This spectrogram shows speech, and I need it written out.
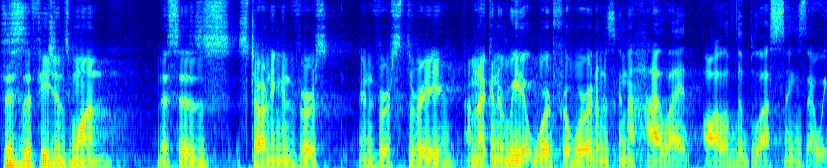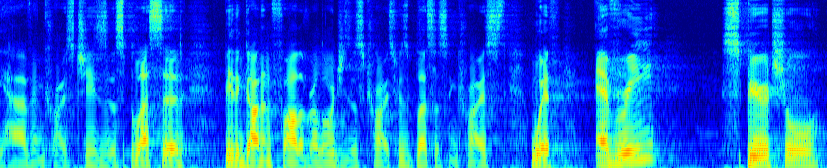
This is Ephesians 1. This is starting in verse in verse 3. I'm not going to read it word for word. I'm just going to highlight all of the blessings that we have in Christ Jesus. Blessed be the God and Father of our Lord Jesus Christ, who has blessed us in Christ with every spiritual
